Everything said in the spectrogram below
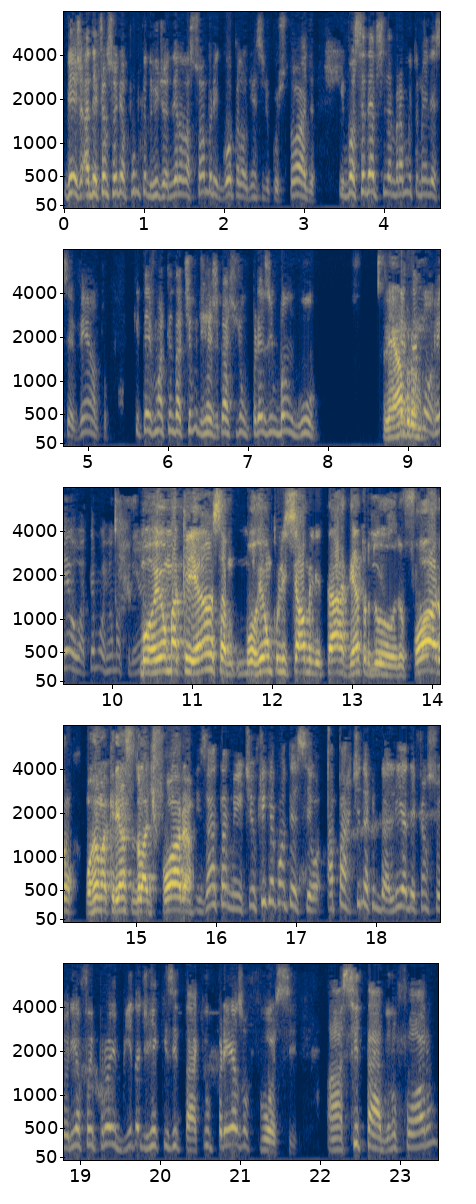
Veja, a Defensoria Pública do Rio de Janeiro ela só brigou pela audiência de custódia, e você deve se lembrar muito bem desse evento, que teve uma tentativa de resgate de um preso em Bangu. Lembro. Até morreu, até morreu uma criança. Morreu uma criança, morreu um policial militar dentro do, do fórum, morreu uma criança do lado de fora. Exatamente. E o que, que aconteceu? A partir daquilo dali, a defensoria foi proibida de requisitar que o preso fosse ah, citado no fórum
